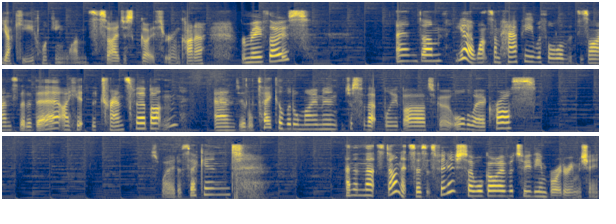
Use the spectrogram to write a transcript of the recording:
yucky looking ones. So I just go through and kind of remove those. And um, yeah, once I'm happy with all of the designs that are there, I hit the transfer button and it'll take a little moment just for that blue bar to go all the way across. Just wait a second. And then that's done. It says it's finished, so we'll go over to the embroidery machine.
